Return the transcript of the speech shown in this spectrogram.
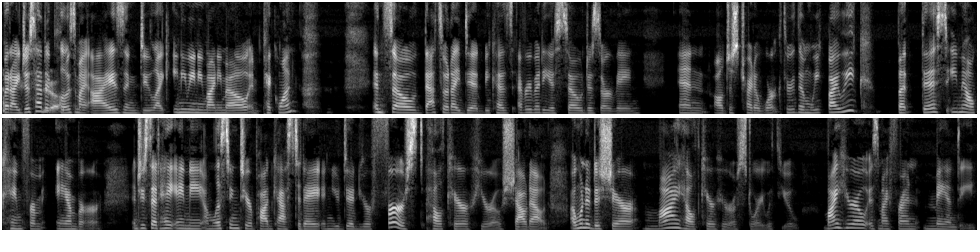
but I just had to Yeah. close my eyes and do like eeny, meeny, miny, mo and pick one. And so that's what I did because everybody is so deserving. And I'll just try to work through them week by week. But this email came from Amber. And she said, Hey, Amy, I'm listening to your podcast today, and you did your first Healthcare Hero shout out. I wanted to share my Healthcare Hero story with you. My hero is my friend Mandy.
